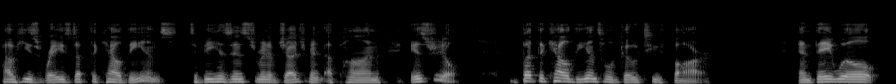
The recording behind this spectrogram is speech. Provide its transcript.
how he's raised up the Chaldeans to be his instrument of judgment upon Israel. But the Chaldeans will go too far and they will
